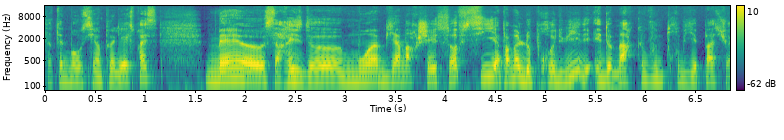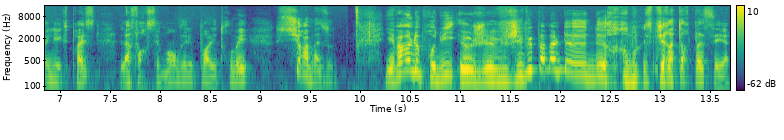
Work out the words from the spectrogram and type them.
certainement aussi un peu AliExpress, mais euh, ça risque de moins bien marcher, sauf s'il y a pas mal de produits et de marques que vous ne trouviez pas sur AliExpress. Là, forcément, vous allez pouvoir les trouver sur Amazon. Il y a pas mal de produits. Euh, j'ai vu pas mal de, aspirateurs passer. Hein.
